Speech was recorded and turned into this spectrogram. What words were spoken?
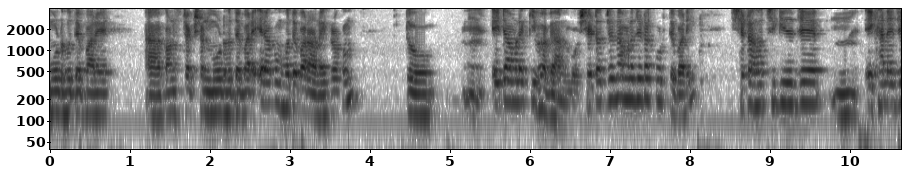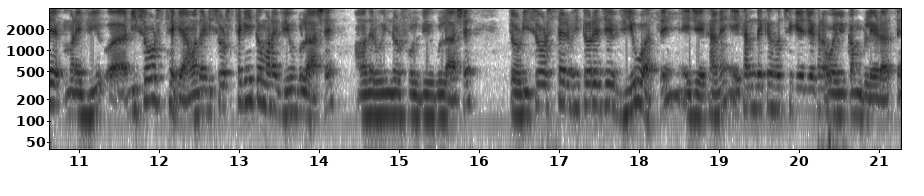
মোড হতে পারে কনস্ট্রাকশন মোড হতে পারে, এরকম হতে পারে অনেক রকম। তো এটা আমরা কীভাবে আনব? সেটার জন্য আমরা যেটা করতে পারি, সেটা হচ্ছে কি যে এখানে যে মানে ভিউ রিসোর্স থেকে, আমাদের রিসোর্স থেকেই তো মানে ভিউগুলো আসে, আমাদের উইন্ডোর ফুল ভিউগুলো আসে। তো রিসোর্সের ভিতরে যে ভিউ আছে, এই যে এখানে, এখান থেকে হচ্ছে গিয়ে যে এখানে ওয়েলকাম ব্লেড আছে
